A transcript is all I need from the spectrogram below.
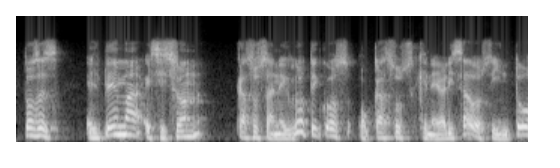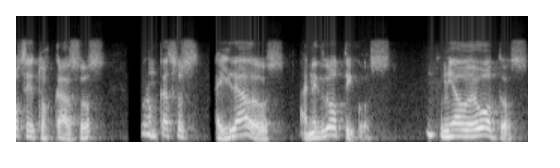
Entonces, el tema es si son casos anecdóticos o casos generalizados. Y en todos estos casos fueron casos aislados, anecdóticos, un puñado de votos.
